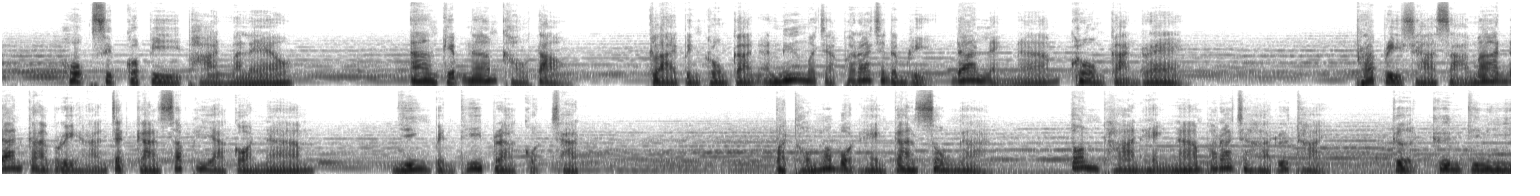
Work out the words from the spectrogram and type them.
60 กว่าปีผ่านมาแล้ว อ่างเก็บน้ำเขาเต่า กลายเป็นโครงการอันเนื่องมาจากพระราชดำริด้านแหล่งน้ำโครงการแรก พระปรีชาสามารถด้านการบริหารจัดการทรัพยากรน้ำยิ่งเป็นที่ปรากฏชัด ปฐมบทแห่งการทรงงาน ต้นทานแห่งน้ำพระราชหฤทัยเกิดขึ้นที่นี่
